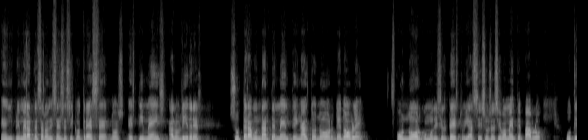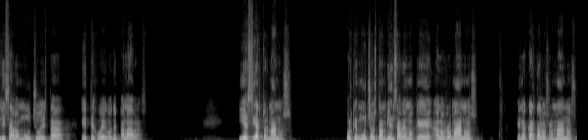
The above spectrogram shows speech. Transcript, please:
en Primera Tesalonicenses 5:13, los estiméis a los líderes superabundantemente en alto honor, de doble honor, como dice el texto, y así sucesivamente. Pablo utilizaba mucho esta, este juego de palabras. Y es cierto, hermanos, porque muchos también sabemos que a los romanos, en la carta a los romanos,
